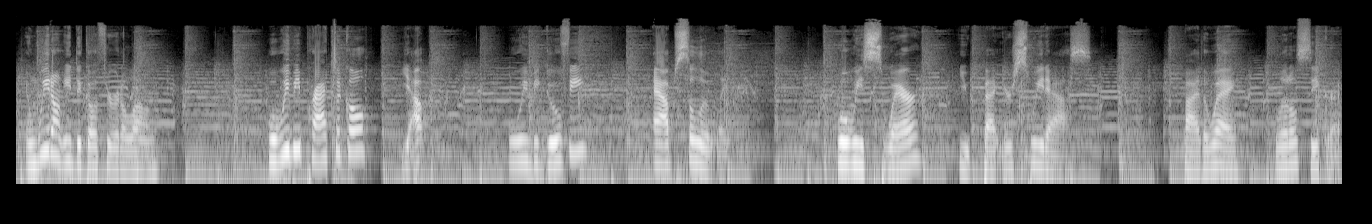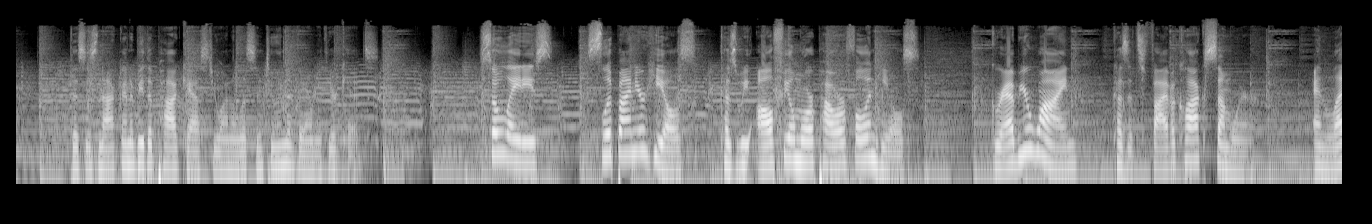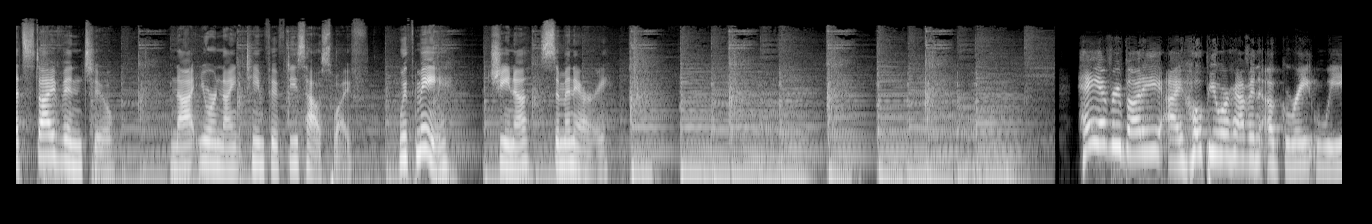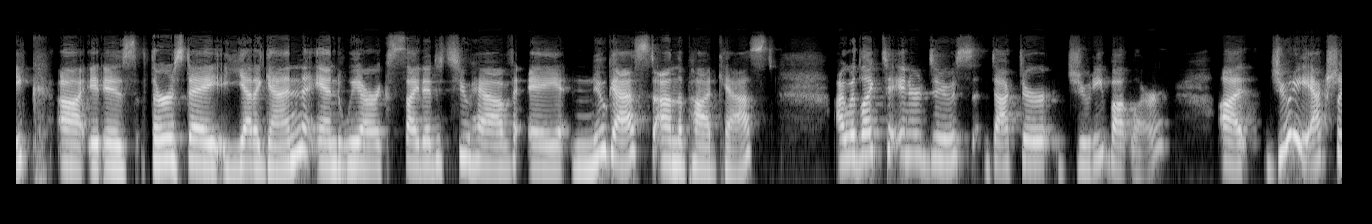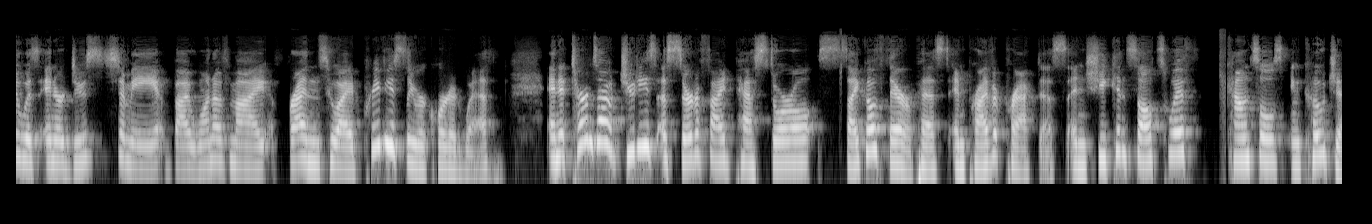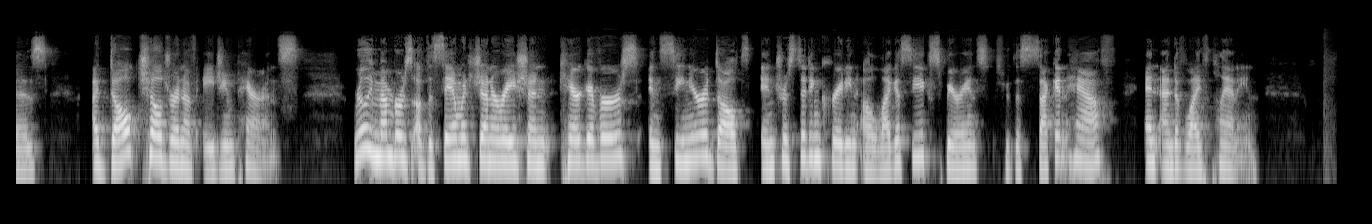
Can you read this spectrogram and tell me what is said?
And we don't need to go through it alone. Will we be practical? Yep. Will we be goofy? Absolutely. Will we swear? You bet your sweet ass. By the way, little secret this is not going to be the podcast you want to listen to in the van with your kids. So, ladies, slip on your heels because we all feel more powerful in heels. Grab your wine because it's 5 o'clock somewhere. And let's dive into Not Your 1950s Housewife with me, Gina Seminary. Hey, everybody. I hope you are having a great week. Uh, it is Thursday yet again, and we are excited to have a new guest on the podcast. I would like to introduce Dr. Judy Butler. Uh, Judy actually was introduced to me by one of my friends who I had previously recorded with. And it turns out Judy's a certified pastoral psychotherapist in private practice, and she consults with, counsels, and coaches adult children of aging parents, really members of the sandwich generation, caregivers, and senior adults interested in creating a legacy experience through the second half and end of life planning.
